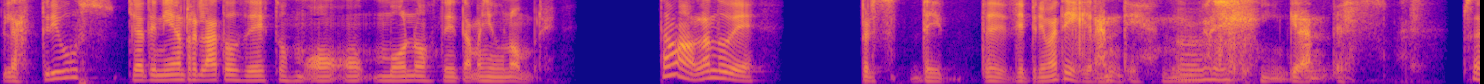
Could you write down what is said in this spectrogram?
las tribus ya tenían relatos de estos mo- monos de tamaño de un hombre. Estamos hablando de, de, de- de primates grandes. Grandes. Sí.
